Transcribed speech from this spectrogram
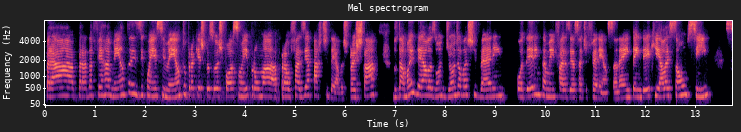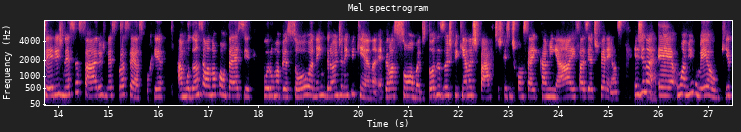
para dar ferramentas e conhecimento para que as pessoas possam ir para uma para fazer a parte delas, para estar do tamanho delas, onde, de onde elas estiverem, poderem também fazer essa diferença, né? Entender que elas são sim seres necessários nesse processo, porque a mudança ela não acontece por uma pessoa, nem grande nem pequena, é pela soma de todas as pequenas partes que a gente consegue caminhar e fazer a diferença. Regina, é, um amigo meu, que,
